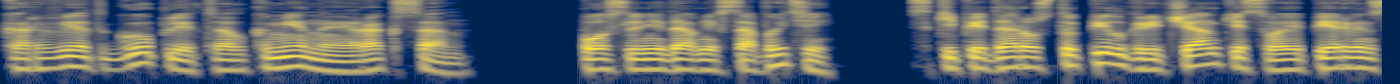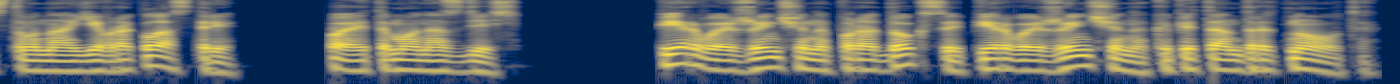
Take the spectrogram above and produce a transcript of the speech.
Корвет Гоплит, Алкмена и Роксан. После недавних событий Скипидар уступил гречанке свое первенство на Еврокластере, поэтому она здесь. Первая женщина парадокса и первая женщина — капитан Дредноута.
